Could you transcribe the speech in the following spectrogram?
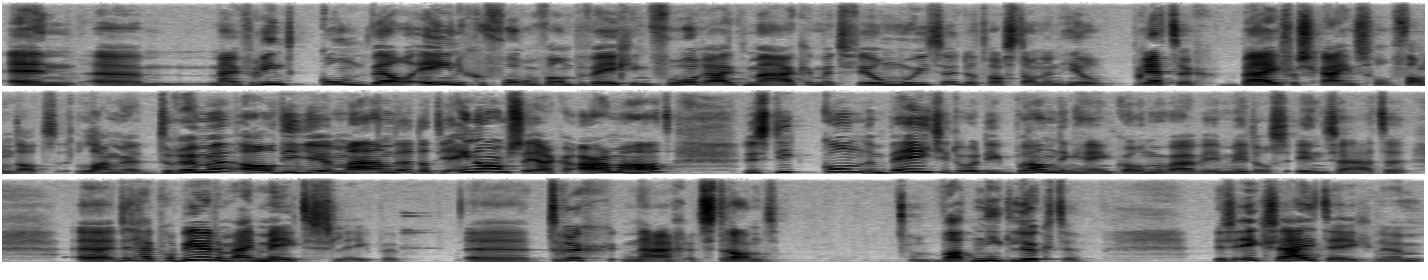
En ehm, mijn vriend kon wel enige vorm van beweging vooruit maken met veel moeite. Dat was dan een heel prettig bijverschijnsel van dat lange drummen al die uh, maanden. Dat hij enorm sterke armen had. Dus die kon een beetje door die branding heen komen waar we inmiddels in zaten. Uh, dus hij probeerde mij mee te slepen. Uh, terug naar het strand. Wat niet lukte. Dus ik zei tegen hem:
